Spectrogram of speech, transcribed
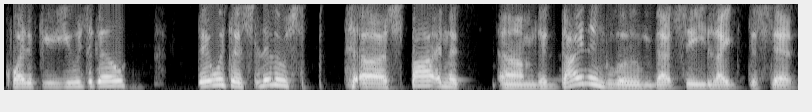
quite a few years ago. There was this little uh, spot in the um the dining room that she liked to sit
